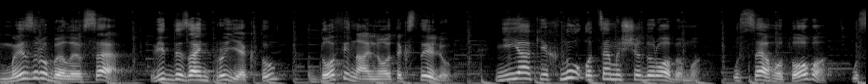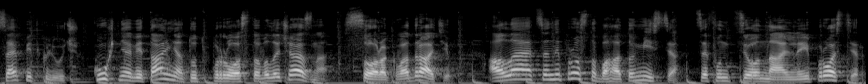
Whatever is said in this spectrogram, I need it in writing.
Ми зробили все від дизайн проєкту до фінального текстилю. Ніяких, ну, оце ми ще доробимо. Усе готово, усе під ключ. Кухня-вітальня тут просто величезна 40 квадратів. Але це не просто багато місця, це функціональний простір.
